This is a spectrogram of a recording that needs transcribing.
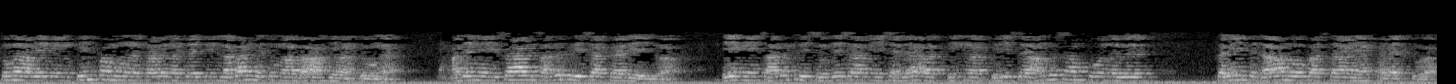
තුමා වෙනින් පින්පමුණ කරනට ඉතින් ලබන්නේ තුමා භාග්‍යවන්ත වුණා. අද මේ විශාල සංඝ පිරිසක් වැඩි ඉන්නවා. ඒ මේ සංඝ පිරිස උදෙසා මේ ශලාවක් පින්වත් පිරිස අංග සම්පූර්ණව ප්‍රණීත දානෝපස්ථානයක් පැවැත්වුවා.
